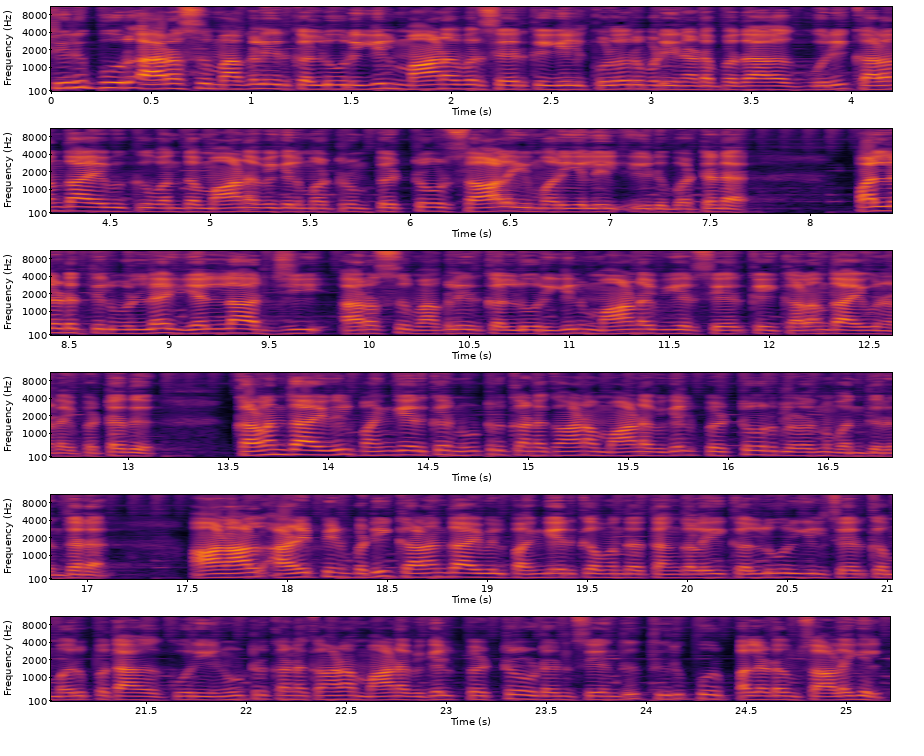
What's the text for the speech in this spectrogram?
திருப்பூர் அரசு மகளிர் கல்லூரியில் மாணவர் சேர்க்கையில் குளறுபடி நடப்பதாக கூறி கலந்தாய்வுக்கு வந்த மாணவிகள் மற்றும் பெற்றோர் சாலை மறியலில் ஈடுபட்டனர். பல்லடத்தில் உள்ள எல்ஆர்ஜி அரசு மகளிர் கல்லூரியில் மாணவியர் சேர்க்கை கலந்தாய்வு நடைபெற்றது. கலந்தாய்வில் பங்கேற்க நூற்றுக்கணக்கான மாணவிகள் பெற்றோர்களுடன் வந்திருந்தனர். ஆனால் அழைப்பின்படி கலந்தாய்வில் பங்கேற்க வந்த தங்களை கல்லூரியில் சேர்க்க மறுப்பதாக கூறி நூற்றுக்கணக்கான மாணவிகள் பெற்றோருடன் சேர்ந்து திருப்பூர் பல்லடம் சாலையில்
